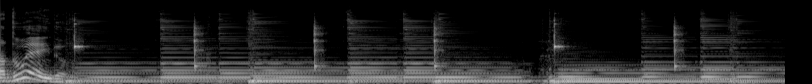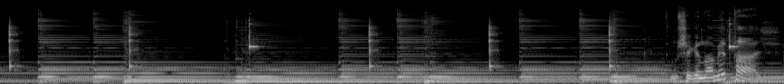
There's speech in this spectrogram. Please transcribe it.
Tá doendo. Estamos chegando na metade.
